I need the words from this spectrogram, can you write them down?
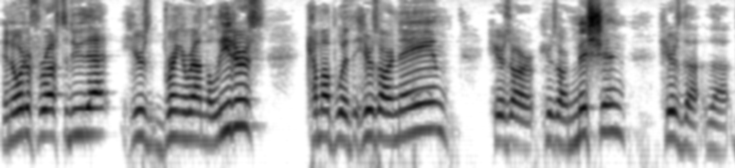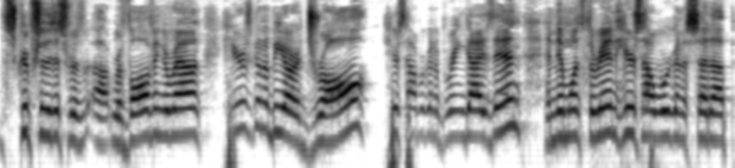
in order for us to do that, here's bring around the leaders, come up with here's our name, Here's our, here's our mission. Here's the, the, the scripture that it's re, uh, revolving around. Here's going to be our draw. Here's how we're going to bring guys in. And then once they're in, here's how we're going to set up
